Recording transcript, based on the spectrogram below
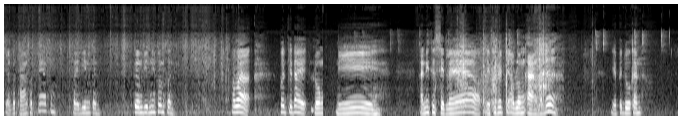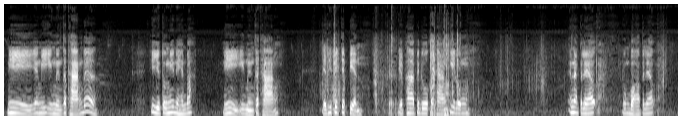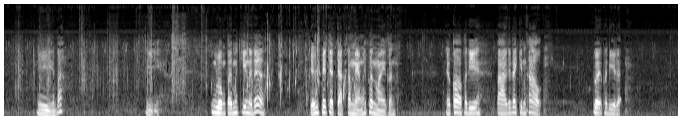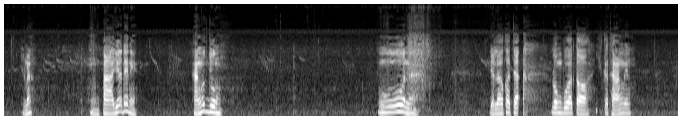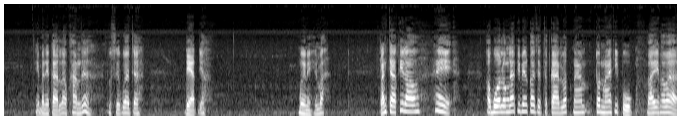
เดี๋ยวกระถางก็แป๊บใส่ดินกัน เติมดินให้เพิ่มกัน เพราะว่าเพื่อนจะได้ลงนี่อันนี้คือเสร็จแล้ว เดี๋ยวพี่เพชรจะเอาลงอ่างกันเด้อเดี๋ยวไปดูกัน นี่ยังมีอีกหนึ่งกระถางเด้อที่อยู่ตรงนี้เนี่ยเห็นปะนี่อีกหนึ่งกระถาง เดี๋ยวพี่เพชรจะเปลี่ยน เดี๋ยวพาไปดูกระถางที่ลงอันนั้นไปแล้ว ลงบ่อไปแล้ว นี่เห็นปะ นี่เพิ่งลงไปเมื่อกี้น่ะเด้อเดี๋ยวพี่เพชรจะจัดตำแหน่งให้เพื่อนใหม่ก่อนแล้วก็พอดีปลาจะได้กินข้าว ด้วยพอดีแหละ เห็นไหมปลาเยอะได้เนี่ยหางนกยุงโอ้นะเดี๋ยวเราก็จะลงบัวต่ออีกกระถางหนึ่งนี่บรรยากาศรอบค่ำเด้อรู้สึกว่าจะแดดเยอะ มือนี่เห็นปะหลังจากที่เราให้เอาบัวลงแล้วพี่เพชรก็จะจัดการรดน้ำต้นไม้ที่ปลูกไว้ เพราะว่า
